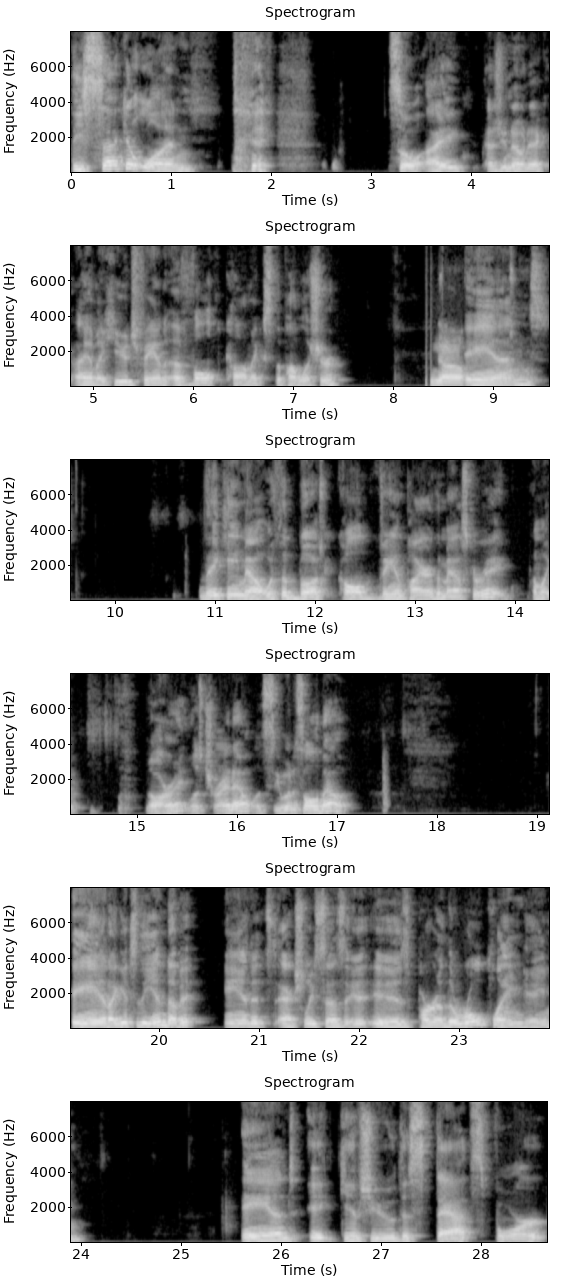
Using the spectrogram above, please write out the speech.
the second one so I as you know, Nick, I am a huge fan of Vault Comics, the publisher. No. And they came out with a book called Vampire the Masquerade. I'm like, all right, let's try it out. Let's see what it's all about. And I get to the end of it, and it actually says it is part of the role playing game. And it gives you the stats for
